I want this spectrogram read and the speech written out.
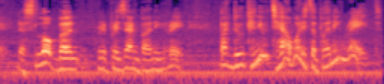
rate. The slope burn represent burning rate. But do can you tell what is the burning rate?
